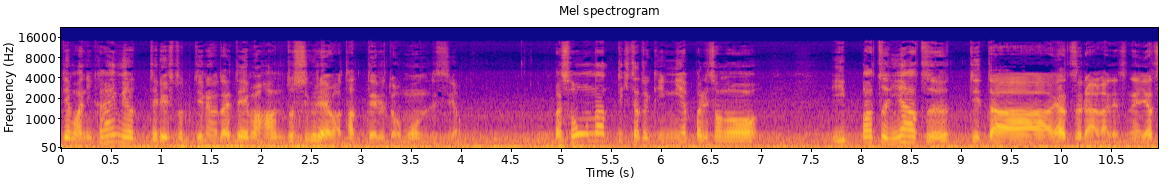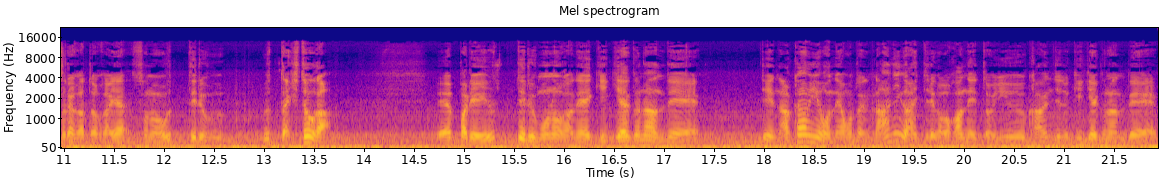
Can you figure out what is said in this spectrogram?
で、まあ、2回目打ってる人っていうのは大体まあ半年ぐらいは経ってると思うんですよ。やっぱりそうなってきた時に、やっぱりその、一発二発打ってた奴らがですね、奴らがとか、や、その打ってる、打った人が、やっぱり打ってるものがね、劇薬なんで、で、中身をね、本当に何が入ってるかわかんないという感じの劇薬なんで、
